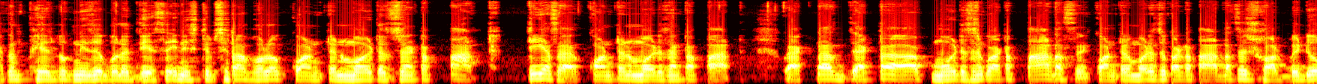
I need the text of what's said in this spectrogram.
এখন ফেসবুক নিজে বলে দিয়েছে ইনস্টিম সেটআপ হলো কন্টেন্ট মনিটাইজেশন একটা পার্ট ঠিক আছে? কন্টেন্ট মনিটাইজেশন একটা পার্ট একটা একটা মনিটাইজেশন একটা পার্ট আছে। কন্টেন্ট মনিটাইজেশন একটা পার্ট আছে short video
